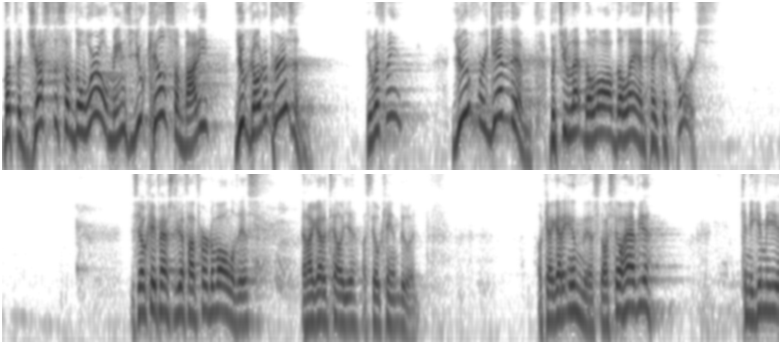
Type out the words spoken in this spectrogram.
but the justice of the world means you kill somebody, you go to prison. You with me? You forgive them, but you let the law of the land take its course. You say, okay, Pastor Jeff, I've heard of all of this, and I got to tell you, I still can't do it. Okay, I got to end this. Do I still have you? Can you give me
